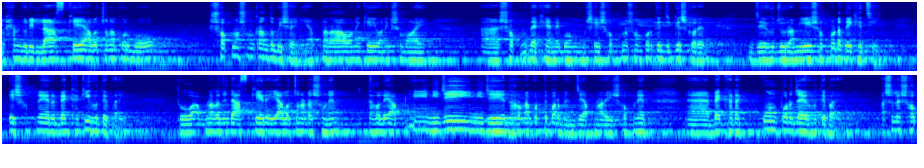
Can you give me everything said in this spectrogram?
আলহামদুলিল্লাহ, আজকে আলোচনা করব স্বপ্ন সংক্রান্ত বিষয় নিয়ে। আপনারা অনেকেই অনেক সময় স্বপ্ন দেখেন এবং সেই স্বপ্ন সম্পর্কে জিজ্ঞেস করেন যে, হুজুর, আমি এই স্বপ্নটা দেখেছি। এই স্বপ্নের ব্যাখ্যা কি হতে পারে? তো আপনারা যদি আজকের এই আলোচনাটা শুনেন, তাহলে আপনি নিজেই নিজে ধারণা করতে পারবেন যে আপনার এই স্বপ্নের ব্যাখ্যাটা কোন পর্যায়ের হতে পারে। আসলে সব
